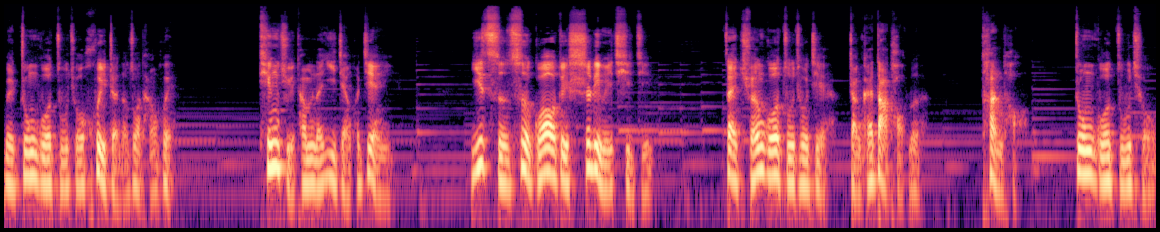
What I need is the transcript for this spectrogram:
为中国足球会诊的座谈会，听取他们的意见和建议，以此次国奥队失利为契机。在全国足球界展开大讨论，探讨中国足球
